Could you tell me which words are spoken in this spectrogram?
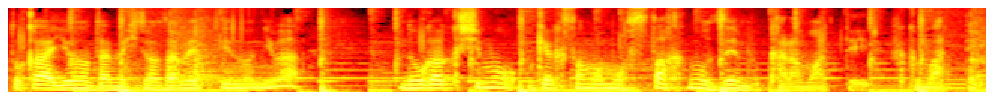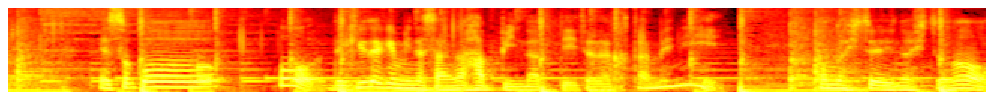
とか世のため人のためっていうのには能楽師もお客様もスタッフも全部絡まっている含まっている。でそこをできるだけ皆さんがハッピーになっていただくためにこの一人の人の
